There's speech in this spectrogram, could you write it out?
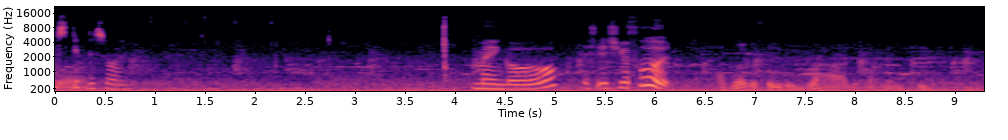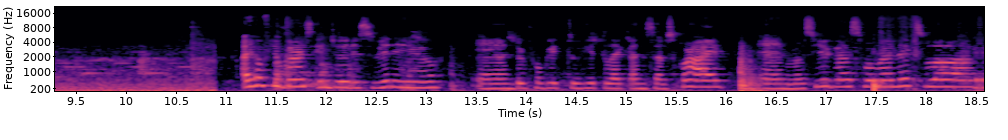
Let's skip this one. Mango, this is your food. I'd rather food is dry. I just don't know if she I hope you guys enjoyed this video and don't forget to hit like and subscribe and we'll see you guys for my next vlog.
